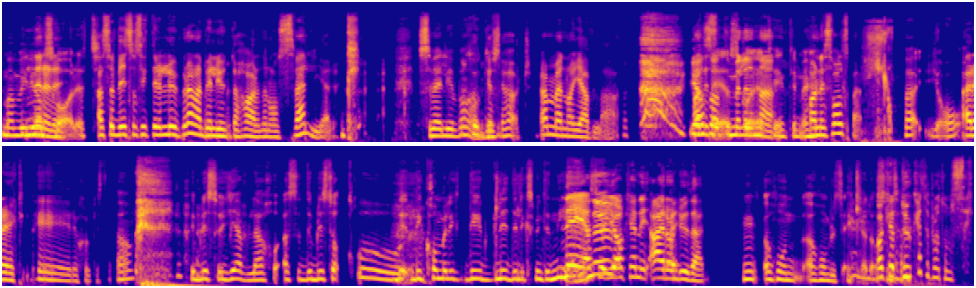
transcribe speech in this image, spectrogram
man vill ju Nej, ha nej. svaret. Alltså vi som sitter i lurarna vill ju inte höra när någon sväljer. Sväljer vad? sjukaste jag hört. Ja men någon jävla... Jag sa till Melina. Har ni svalt sperm? Va? Ja, Är det, det är det sjukaste. det blir så jävla... Alltså det blir så... Oh. Det, det, kommer, det glider liksom inte ner. Nej alltså Nu- jag kan I don't do that. Mm, och hon, hon blir så äcklad av kan, du kan inte prata om sex.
